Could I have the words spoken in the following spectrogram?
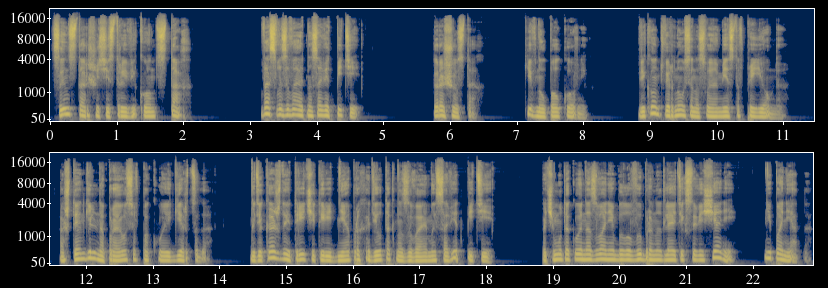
сын старшей сестры Виконт Стах. «Вас вызывают на совет пяти». «Хорошо, Стах», – кивнул полковник. Виконт вернулся на свое место в приемную, а Штенгель направился в покое герцога, где каждые 3-4 дня проходил так называемый Совет Пяти. Почему такое название было выбрано для этих совещаний, непонятно.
